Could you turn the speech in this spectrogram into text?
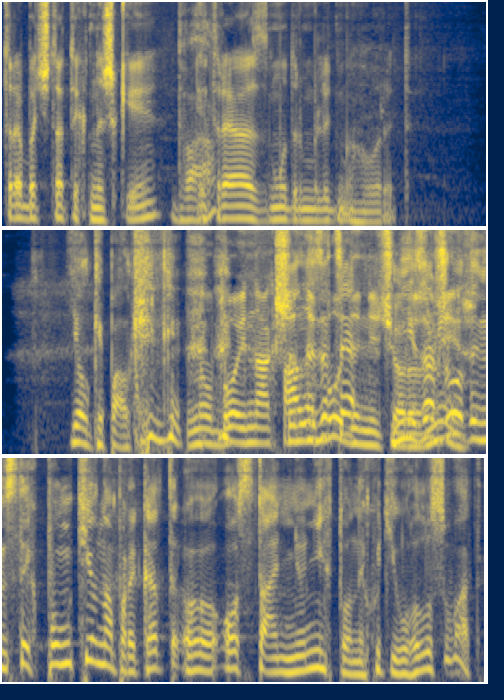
треба читати книжки, Два. і треба з мудрими людьми говорити. Йолки-палки. Ну, бо інакше Але не за буде це нічого. ні за жоден з тих пунктів, наприклад, е, останньо ніхто не хотів голосувати.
